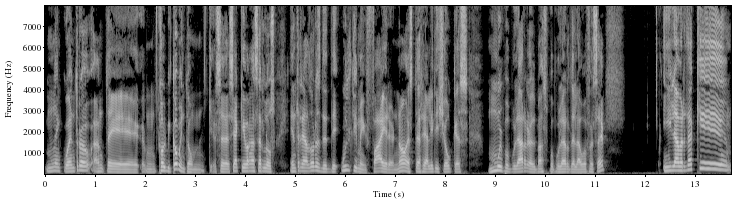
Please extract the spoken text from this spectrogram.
encuentro ante mm, Colby Covington. Se decía que iban a ser los entrenadores de The Ultimate Fighter, ¿no? Este reality show que es muy popular, el más popular de la UFC. Y la verdad que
